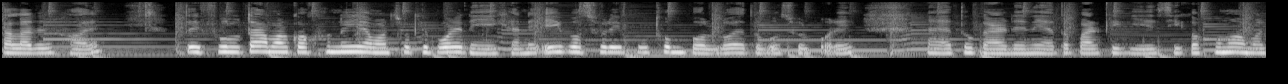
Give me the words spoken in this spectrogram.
কালারের হয়। তো এই ফুলটা আমার কখনোই আমার চোখে পড়েনি এখানে। এই বছরই প্রথম পড়ল, এত বছর পরে এত গার্ডেনে এত পার্কে গিয়েছি, কখনো আমার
